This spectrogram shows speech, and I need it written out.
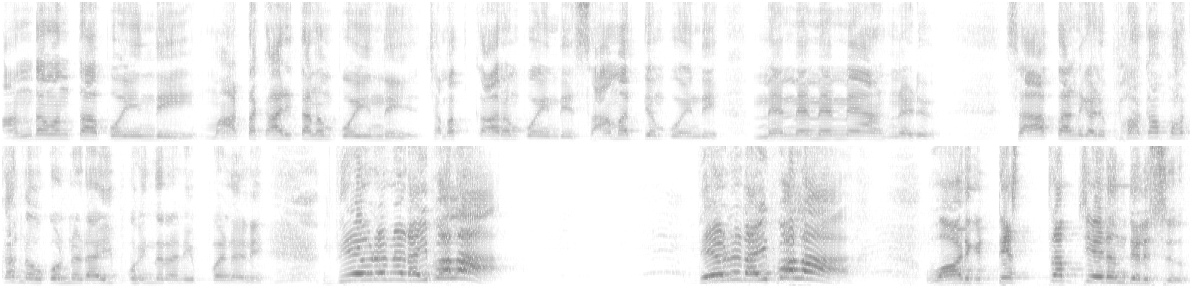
అందమంతా పోయింది మాటకారితనం పోయింది చమత్కారం పోయింది సామర్థ్యం పోయింది. మెమ్మె మెమ్మె అంటున్నాడు సాతాన్ గడు పక పక నవ్వుకున్నాడు అయిపోయింది అని. ఇప్పండి దేవుడు అన్నాడు అయిపోలా? దేవుడు అయిపోలా? వాడికి డిస్టర్బ్ చేయడం తెలుసు.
